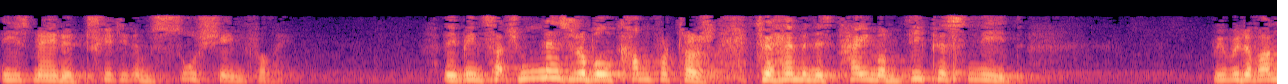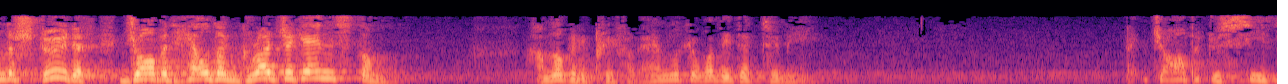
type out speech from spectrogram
These men had treated him so shamefully. They've been such miserable comforters to him in his time of deepest need. We would have understood if Job had held a grudge against them. I'm not going to pray for them. Look at what they did to me. But Job had received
